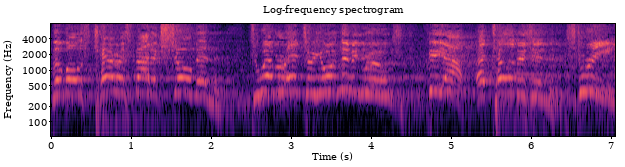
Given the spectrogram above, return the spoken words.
the most charismatic showman to ever enter your living rooms via a television screen.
